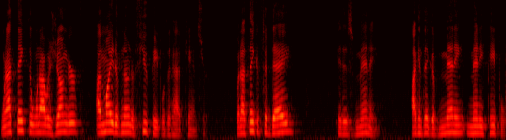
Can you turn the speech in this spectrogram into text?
When I think that when I was younger, I might have known a few people that had cancer. But I think of today, it is many. I can think of many, many people.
